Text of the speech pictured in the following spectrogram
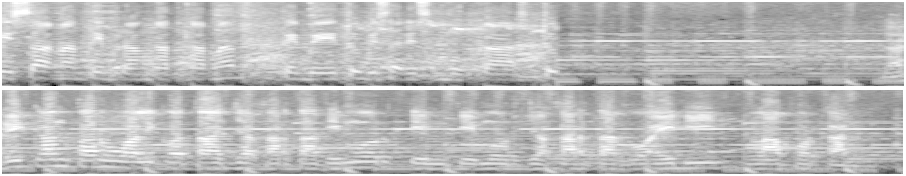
bisa nanti berangkat karena TB itu bisa disembuhkan. Dari kantor Wali Kota Jakarta Timur, tim Timur Jakarta Go ID melaporkan.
